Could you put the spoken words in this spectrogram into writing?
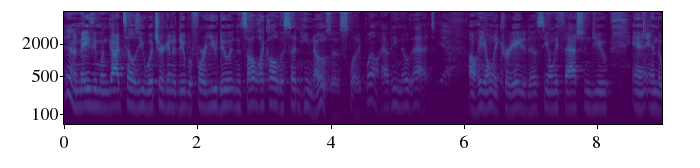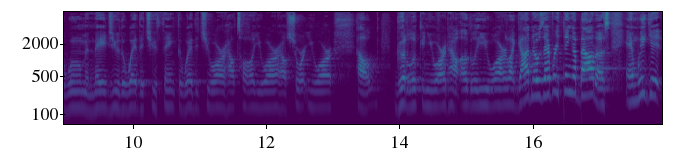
isn't it amazing when God tells you what you're going to do before you do it, and it's all like all of a sudden He knows us? Like, well, how did He know that? Yeah. Oh, He only created us. He only fashioned you in, in, the womb and made you the way that you think, the way that you are, how tall you are, how short you are, how good looking you are, and how ugly you are. Like, God knows everything about us, and we get,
